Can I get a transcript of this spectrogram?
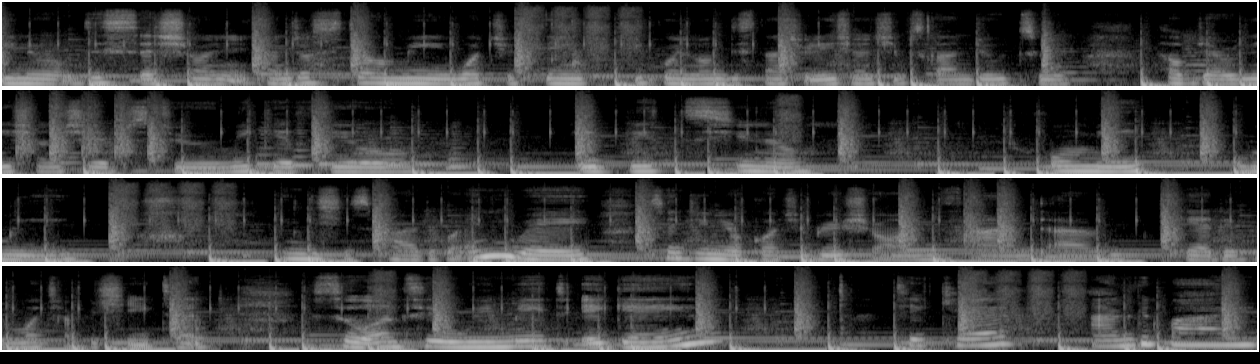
you know this session you can just tell me what you think people in long distance relationships can do to help their relationships to make it feel a bit you know homey homely english is hard but anyway send in your contributions and um, yeah they'll be much appreciated. So until we meet again take care and goodbye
